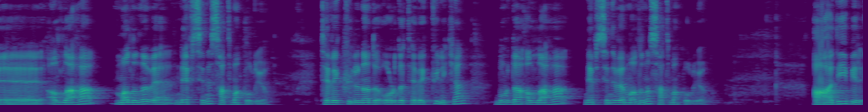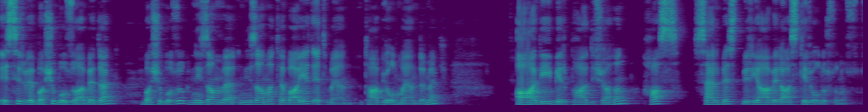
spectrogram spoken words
e, Allah'a malını ve nefsini satmak oluyor. Tevekkülün adı orada tevekkül iken burada Allah'a nefsini ve malını satmak oluyor. Adi bir esir ve başı bozuğa bedel, başı bozuk nizam ve nizama tebayet etmeyen, tabi olmayan demek. Ali bir padişahın has, serbest bir yaveri askeri olursunuz.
